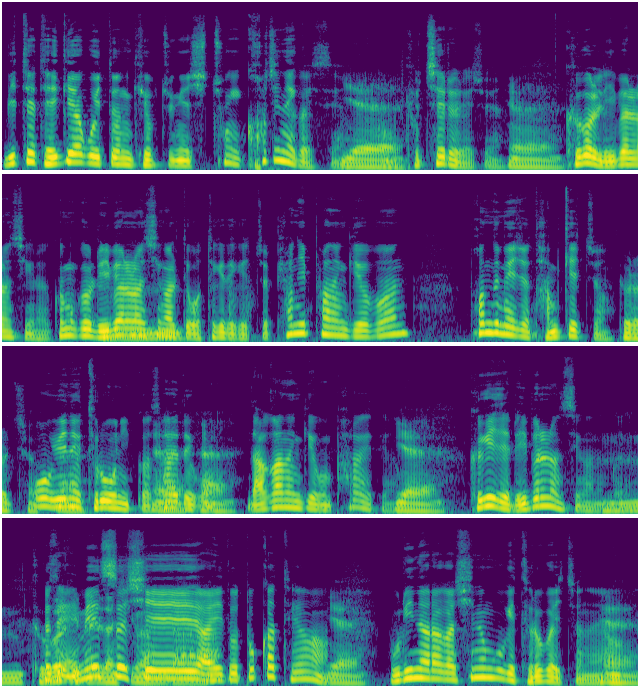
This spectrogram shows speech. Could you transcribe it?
밑에 대기하고 있던 기업 중에 시총이 커진 애가 있어요. 예. 교체를 해줘요. 예. 그걸 rebalancing이라고. 그럼 그 rebalancing 음. 할때 어떻게 되겠죠? 편입하는 기업은 펀드 매니저 담겠죠. 그렇죠. 어, 얘네 네. 들어오니까 사야 예, 되고 예. 나가는 기업은 팔아야 돼요. 예. 그게 이제 rebalancing 하는 거예요. 음, 그래서 MSCI도 똑같아요. 예. 우리나라가 신흥국에 들어가 있잖아요. 예.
